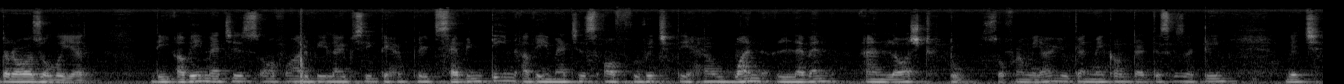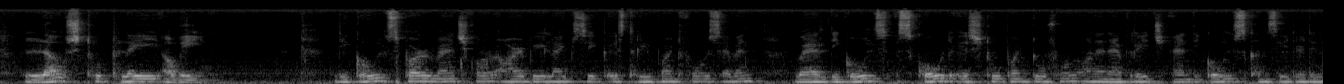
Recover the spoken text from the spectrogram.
draws over here. The away matches of RB Leipzig they have played 17 away matches of which they have won 11 and lost 2 so from here you can make out that this is a team which loves to play away. The goals per match for RB Leipzig is 3.47 where the goals scored is 2.24 on an average and the goals conceded is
